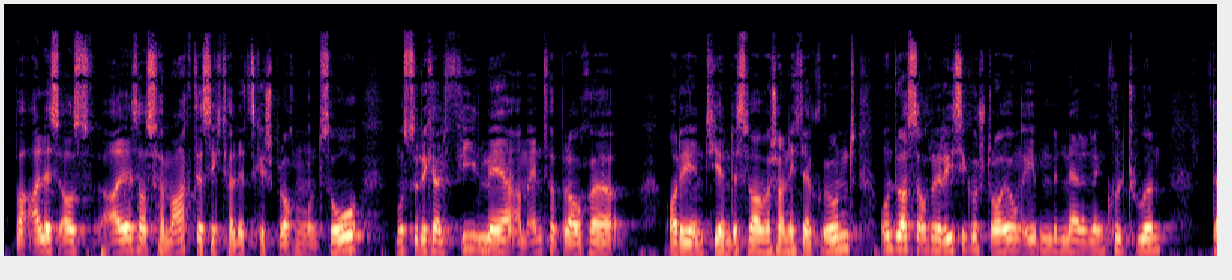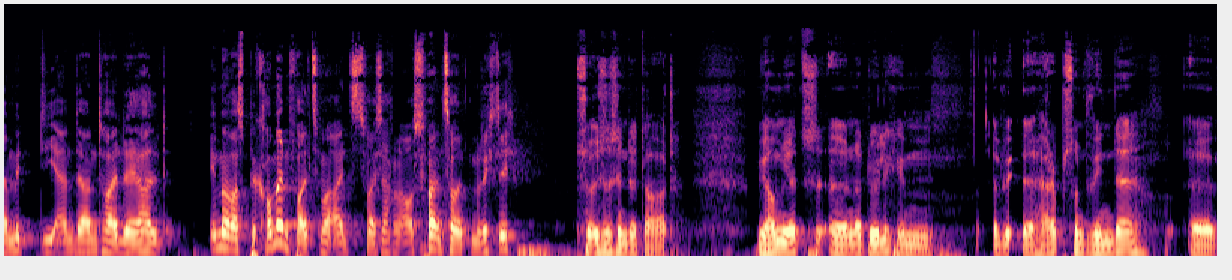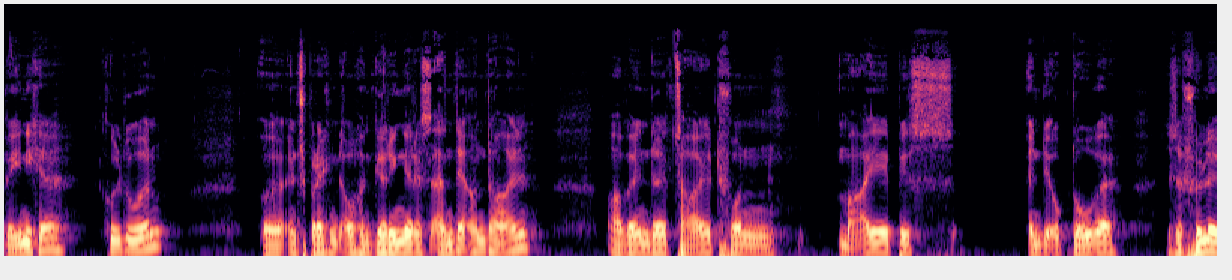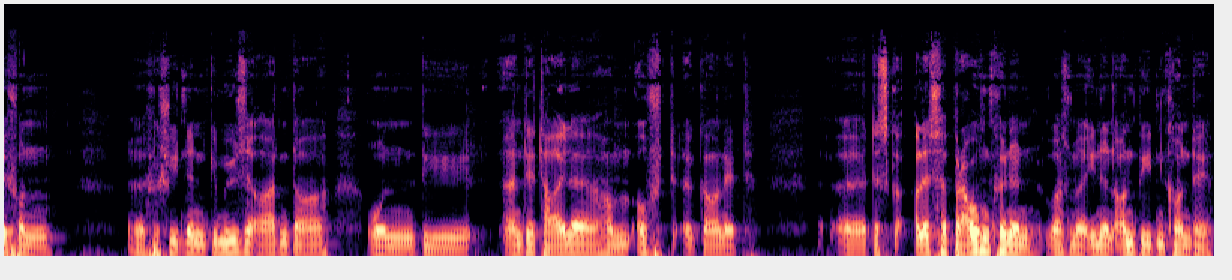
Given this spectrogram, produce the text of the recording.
Aber alles aus, alles aus Vermarkter-Sicht halt jetzt gesprochen. Und so musst du dich halt viel mehr am Endverbraucher orientieren. Das war wahrscheinlich der Grund. Und du hast auch eine Risikostreuung eben mit mehreren Kulturen, damit die Ernteanteile halt immer was bekommen, falls mal eins, zwei Sachen ausfallen sollten, richtig? So ist es in der Tat. Wir haben jetzt äh, natürlich im Herbst und Winter äh, weniger Kulturen, äh, entsprechend auch ein geringeres Ernteanteil. Aber in der Zeit von Mai bis Ende Oktober ist eine Fülle von äh, verschiedenen Gemüsearten da und die Ernteteile haben oft äh, gar nicht äh, das alles verbrauchen können, was man ihnen anbieten konnte.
